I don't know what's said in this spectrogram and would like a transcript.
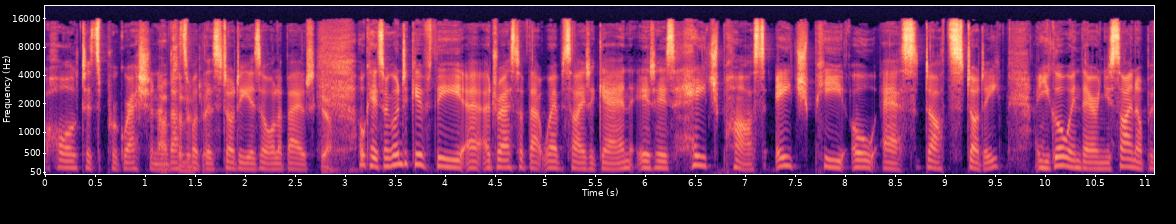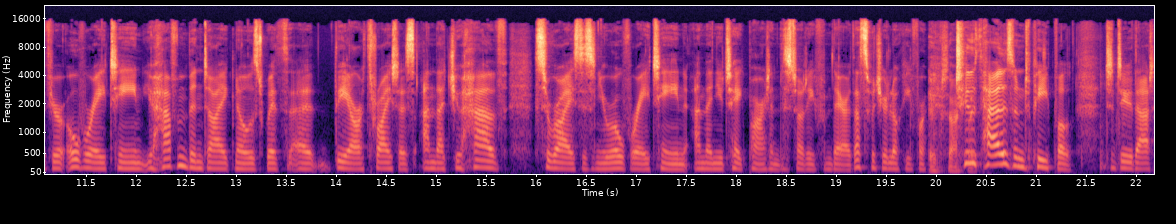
halt its progression, and that's what the study is all about. Yeah. Okay, so I'm going to give the uh, address of that website again. It is hpos, H-P-O-S dot study, and you go in there and you sign up if you're over 18, you haven't been diagnosed with uh, the arthritis, and that you have psoriasis and you're over 18, and then you take part in the study from there. That's what you're looking for. Exactly. 2,000 people to do that.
